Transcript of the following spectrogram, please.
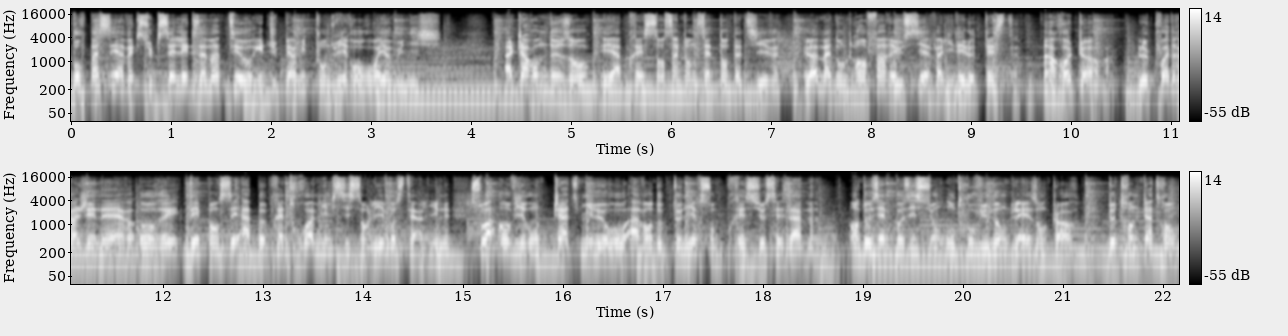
pour passer avec succès l'examen théorique du permis de conduire au Royaume-Uni. À 42 ans et après 157 tentatives, l'homme a donc enfin réussi à valider le test. Un record. Le quadragénaire aurait dépensé à peu près 3600 livres sterling, soit environ 4000 euros avant d'obtenir son précieux sésame. En deuxième position, on trouve une Anglaise encore, de 34 ans,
